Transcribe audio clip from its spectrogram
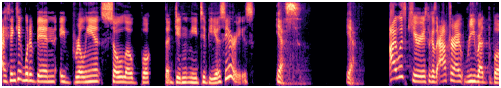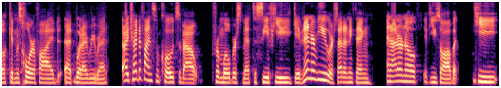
I think it would have been a brilliant solo book that didn't need to be a series. Yes. Yeah. I was curious because after I reread the book and was horrified at what I reread, I tried to find some quotes about from Wilbur Smith to see if he gave an interview or said anything. And I don't know if, if you saw, but he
